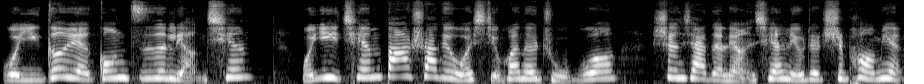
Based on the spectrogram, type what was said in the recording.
我一个月工资两千，我一千八刷给我喜欢的主播，剩下的两千留着吃泡面。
